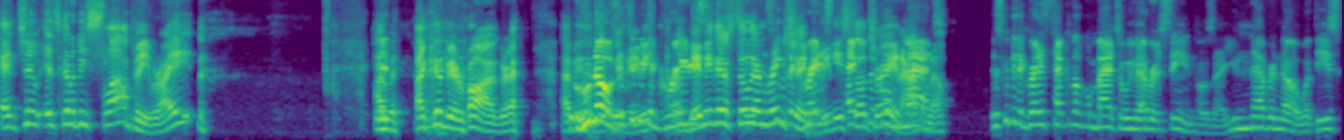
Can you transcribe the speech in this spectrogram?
and two, it's gonna be sloppy, right? I, mean, I could be wrong, right? I Who knows? Maybe, be the greatest- maybe they're still in ring shape. Maybe they still technical train. I don't match. know. this could be the greatest technical match that we've ever seen, Jose. You never know with these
